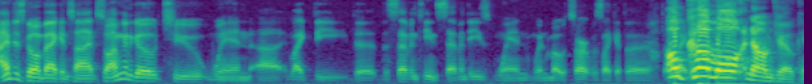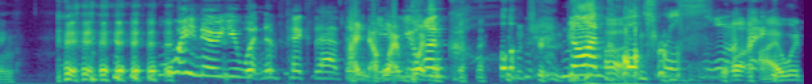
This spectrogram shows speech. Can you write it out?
I'm just going back in time, so I'm going to go to when, uh, like the, the, the 1770s, when when Mozart was like at the. the oh, come on. No, I'm joking. we knew you wouldn't have picked that. I know you. I you wouldn't. uncul- non-cultural swine. I would,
